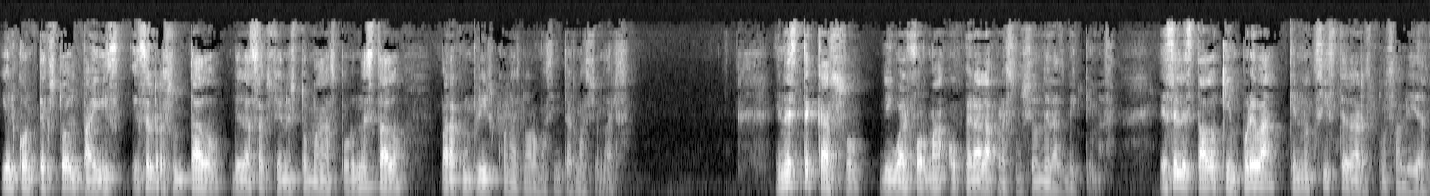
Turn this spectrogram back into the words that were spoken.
y el contexto del país es el resultado de las acciones tomadas por un Estado para cumplir con las normas internacionales. En este caso, de igual forma, opera la presunción de las víctimas. Es el Estado quien prueba que no existe la responsabilidad.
